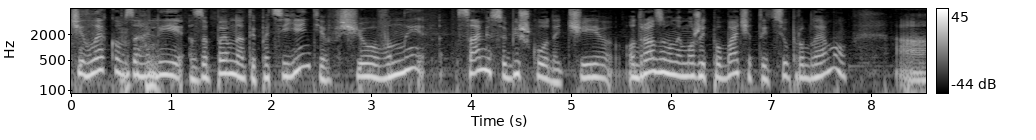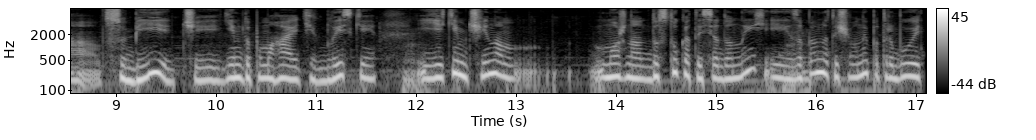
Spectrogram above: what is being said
Чи легко взагалі запевнити пацієнтів, що вони самі собі шкодять? Чи одразу вони можуть побачити цю проблему а, в собі, чи їм допомагають їх близькі, і яким чином можна достукатися до них і запевнити, що вони потребують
